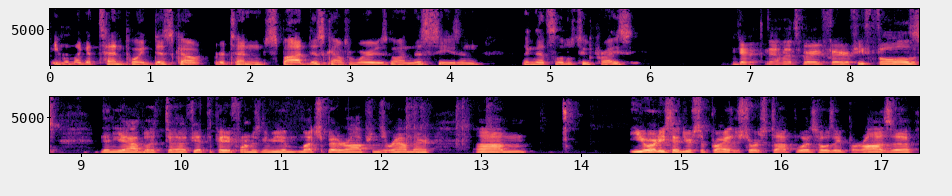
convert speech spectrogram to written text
even like a 10 point discount or 10 spot discount from where he was going this season, I think that's a little too pricey. Okay, yeah, that's very fair. If he falls, then yeah, but uh, if you have to pay for him, there's going to be much better options around there. Um, you already said your surprise at shortstop was Jose Peraza.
